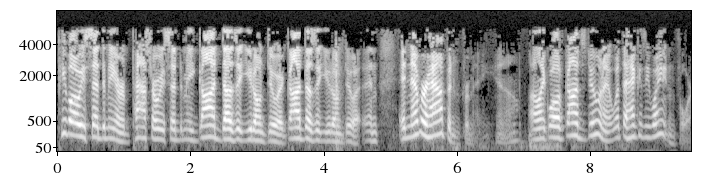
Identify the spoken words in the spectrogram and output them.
people always said to me, or pastor always said to me, "God does it, you don't do it. God does it, you don't do it." And it never happened for me. You know, I'm like, well, if God's doing it, what the heck is He waiting for?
